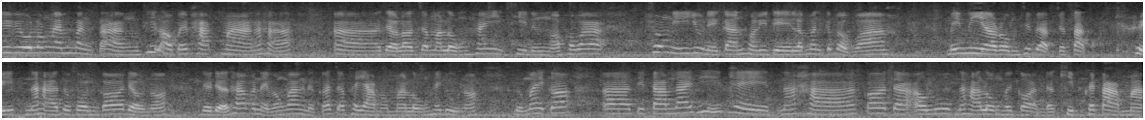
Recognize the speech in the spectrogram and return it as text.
รีวิวโรงแรมต่างๆ ที่เราไปพักมานะคะเดี๋ยวเราจะมาลงให้อีกทีหนึ่งเนาะเพราะว่าช่วงนี้อยู่ในการฮอลิเดย์แล้วมันก็แบบว่าไม่มีอารมณ์ที่แบบจะตัดคลิปนะคะ ทุกคนก็เดี๋ยวเนาะเดี๋ยวเดี๋ยวถ้าวันไหนว่างๆเดี๋ยวก็จะพยายามเอามาลงให้ดูเนาะหรือไม่ก็ ติดตามได้ที่เพจนะคะ ก็จะเอารูปนะคะ ลงไปก่อนเดี๋ยวคลิปค่อยตามมา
